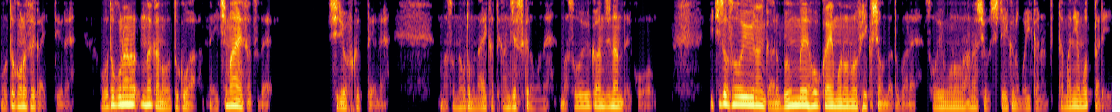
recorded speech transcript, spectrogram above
う、男の世界っていうね、男の中の男は、ね、1万円札で尻を拭くっていうね、まあそんなこともないかって感じですけどもね。まあそういう感じなんで、こう、一度そういうなんかあの文明崩壊もののフィクションだとかね、そういうものの話をしていくのもいいかなってたまに思ったり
